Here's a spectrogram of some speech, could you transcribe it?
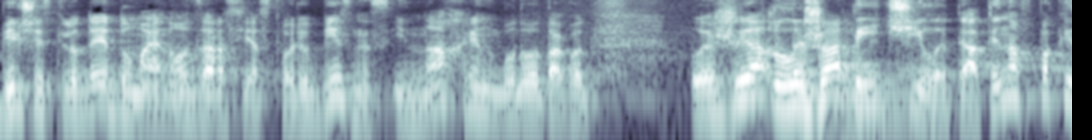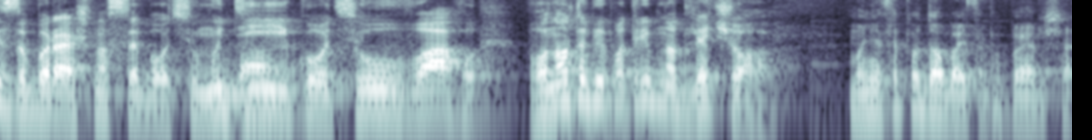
Більшість людей думає, ну от зараз я створю бізнес і нахрін буду отак от. Лежа, лежати і чилити, а ти навпаки забереш на себе оцю медійку, оцю увагу. Воно тобі потрібно для чого? Мені це подобається, по-перше.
